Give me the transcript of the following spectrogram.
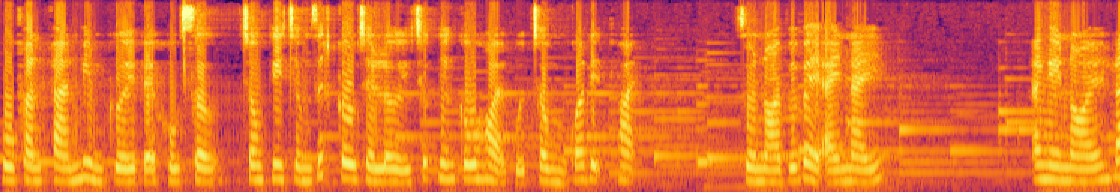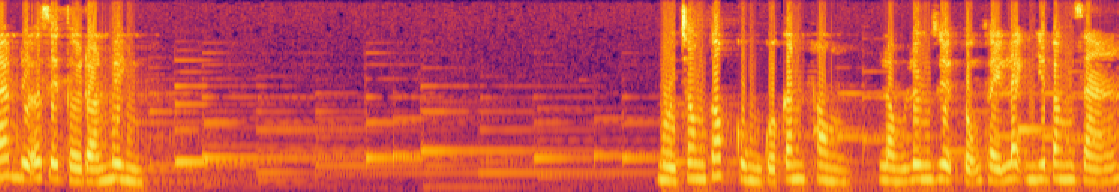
Cô phán phán mỉm cười vẻ khổ sở Trong khi chấm dứt câu trả lời Trước những câu hỏi của chồng qua điện thoại, Rồi nói với vẻ áy náy. Anh ấy nói lát nữa sẽ tới đón mình. Ngồi trong góc cùng của căn phòng, Lòng lưng duyệt bỗng thấy lạnh như băng giá.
